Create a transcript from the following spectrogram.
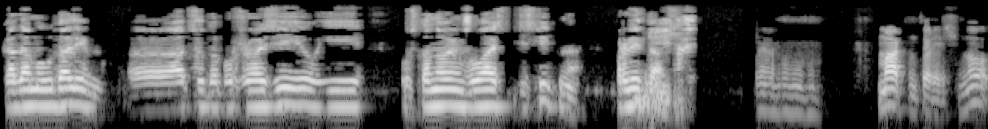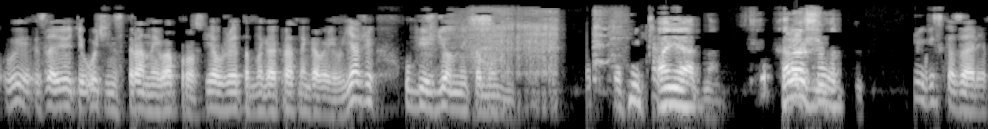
когда мы удалим э, отсюда буржуазию и установим власть действительно пролетарскую. Марк Анатольевич, ну вы задаете очень странный вопрос. Я уже это многократно говорил. Я же убежденный коммунист. Понятно. Хорошо. Вы сказали.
